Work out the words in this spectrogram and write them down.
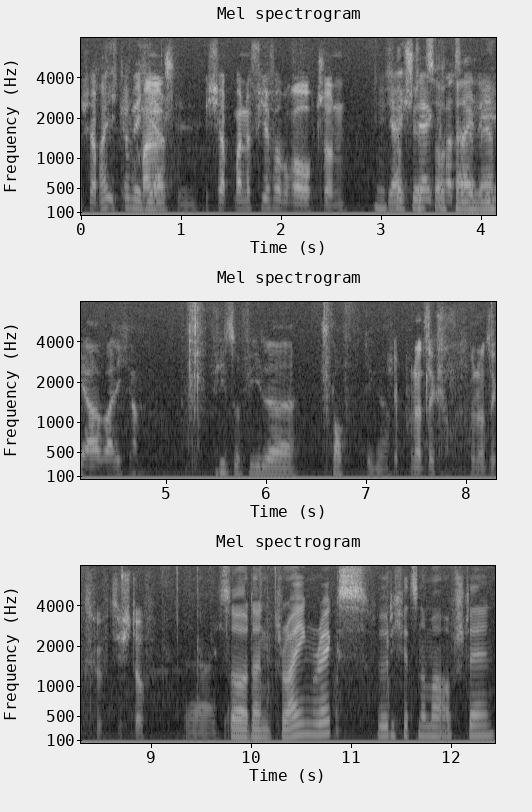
ich habe Ich kann welche meine, herstellen. ich hab meine vier verbraucht schon. Ich ja, hab ich stelle auch gerade Seile mehr. her, weil ich habe viel zu viele Stoffdinger. Ich habe 106, 156 Stoff. Ja, ich So, dann Drying Racks würde ich jetzt nochmal aufstellen.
